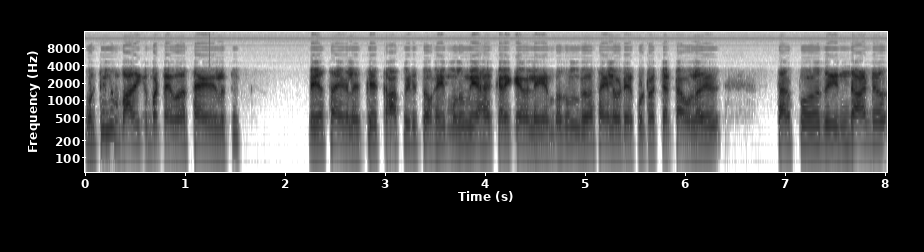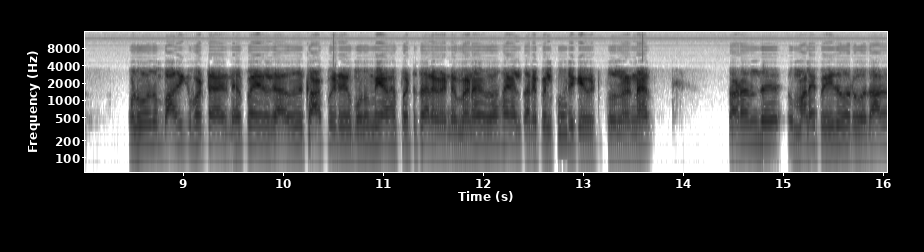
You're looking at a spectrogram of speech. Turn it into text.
முற்றிலும் பாதிக்கப்பட்ட விவசாயிகளுக்கு விவசாயிகளுக்கு காப்பீடு தொகை முழுமையாக கிடைக்கவில்லை என்பதும் விவசாயிகளுடைய குற்றச்சாட்டாக உள்ளது. தற்பொழுது இந்த ஆண்டு முழுவதும் பாதிக்கப்பட்ட நெற்பயிர்களுக்காவது காப்பீடு முழுமையாக பெற்றுத்தர வேண்டும் என விவசாயிகள் தரப்பில் கோரிக்கை விடுத்துள்ளனர். தொடர்ந்து மழை பெய்து வருவதால்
